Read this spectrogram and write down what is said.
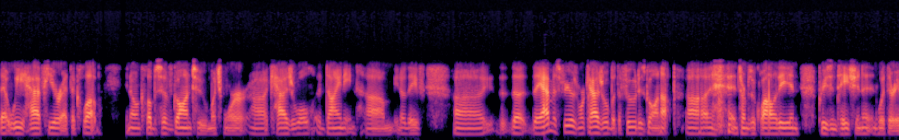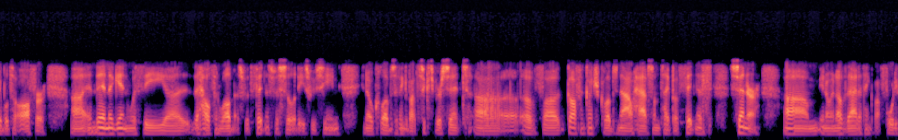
that we have here at the club you know, and clubs have gone to much more uh, casual dining. Um, you know, they've uh, the the atmosphere is more casual, but the food has gone up uh, in terms of quality and presentation and what they're able to offer. Uh, and then again with the uh, the health and wellness with fitness facilities, we've seen you know clubs. I think about 60% uh, of golf and country clubs now have some type of fitness center. Um, you know, and of that, I think about 40%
